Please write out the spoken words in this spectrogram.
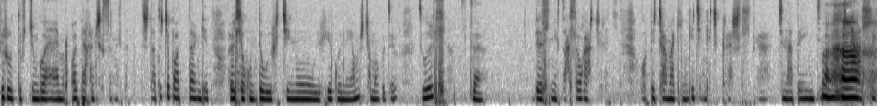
Тэр өдөржингөө амар гой байх юм шиг санагдаад байна шүү. Одоо чи боддоо ингээд хоёулаа хүнтэй үерч гин үү, үерхийгүй нэ ямар ч хамаагүй зэрэг. Зүгээр л За. тэгэл нэг залуу гарч ирээд. Өө би чамаг ингэж ингэж крашилдаг. Чи надад энэ чинь таалаг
